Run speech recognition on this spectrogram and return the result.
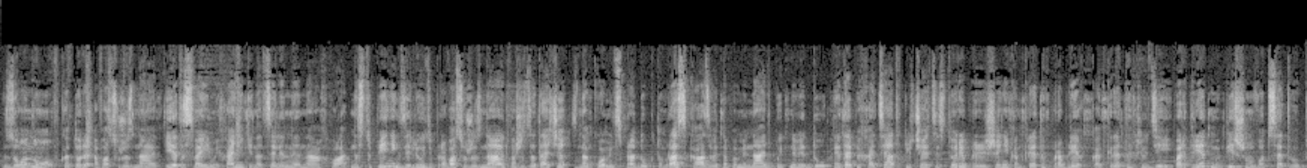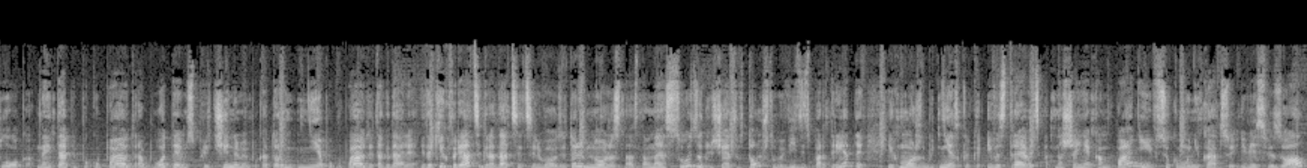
в зону, в которой о вас уже знают. И это свои механики, нацеленные на охват. На ступени, где люди про вас уже знают, ваша задача знакомить с продуктом, рассказывать, напоминать, быть на виду. На этапе хотят включается история про решение конкретных проблем конкретных людей. Портрет мы пишем вот с этого блока. На этапе покупают, работаем с причинами, по которым не покупают и так далее. И таких вариаций градации целевой аудитории множество. Основная суть заключается в том, чтобы видеть портреты, их может быть несколько, и выстраивать отношения компании, всю коммуникацию и весь визуал,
